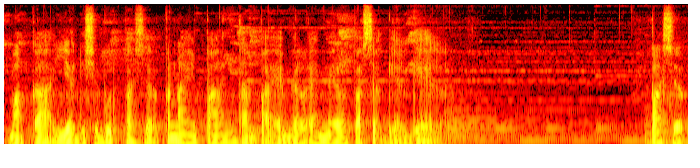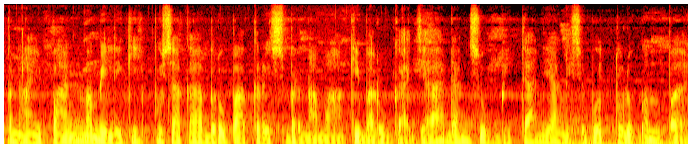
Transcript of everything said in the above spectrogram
maka ia disebut Pasek Penaipan tanpa embel-embel Pasek Gel-Gel. Pasek Penaipan memiliki pusaka berupa keris bernama Kibaru Gajah dan sumpitan yang disebut Tulup Empet.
